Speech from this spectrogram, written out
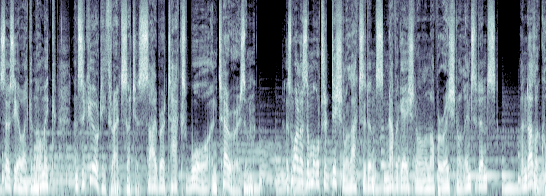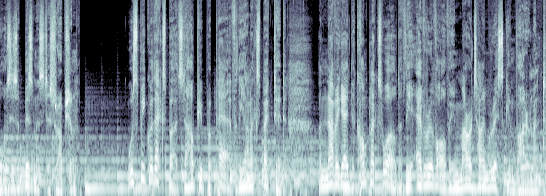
socio-economic, and security threats such as cyber attacks, war, and terrorism, as well as the more traditional accidents, navigational and operational incidents, and other causes of business disruption. We'll speak with experts to help you prepare for the unexpected and navigate the complex world of the ever evolving maritime risk environment.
